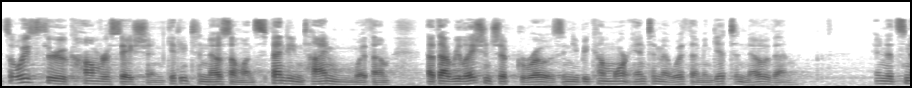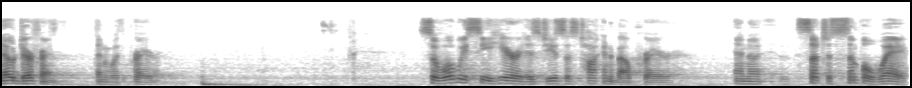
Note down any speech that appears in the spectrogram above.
It's always through conversation, getting to know someone, spending time with them, that that relationship grows and you become more intimate with them and get to know them. And it's no different than with prayer. So, what we see here is Jesus talking about prayer in a, such a simple way.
